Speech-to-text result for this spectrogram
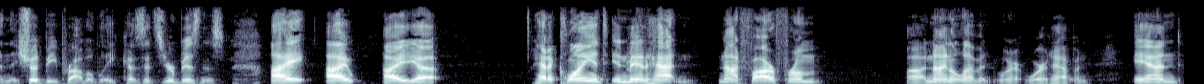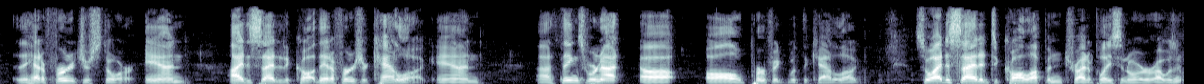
and they should be probably because it's your business. I I I uh, had a client in Manhattan, not far from uh, 9/11, where where it happened, and they had a furniture store, and I decided to call. They had a furniture catalog, and uh, things were not uh, all perfect with the catalog. So I decided to call up and try to place an order. I wasn't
